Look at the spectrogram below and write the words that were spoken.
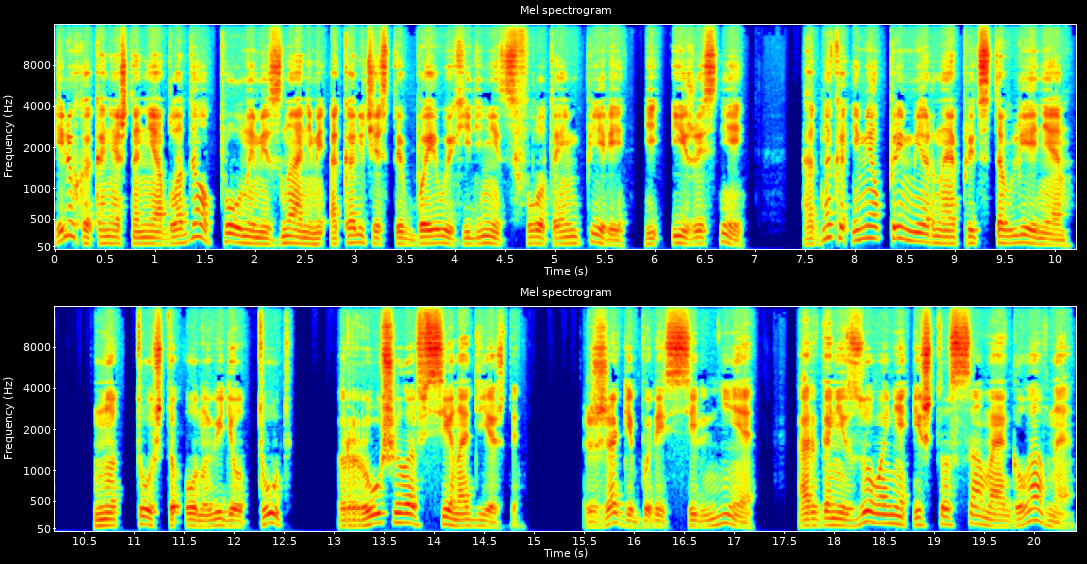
Илюха, конечно, не обладал полными знаниями о количестве боевых единиц флота Империи и иже с ней, однако имел примерное представление, но то, что он увидел тут, рушило все надежды. Жаги были сильнее, организованнее и, что самое главное,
